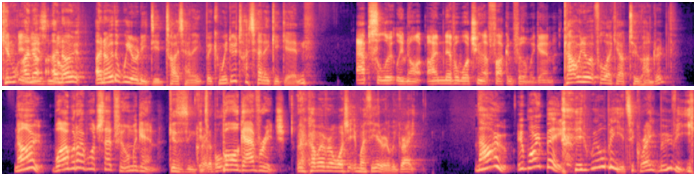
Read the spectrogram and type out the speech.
Can It I know? is I know. I know that we already did Titanic, but can we do Titanic again? Absolutely not. I'm never watching that fucking film again. Can't we do it for like our two hundredth? No. Why would I watch that film again? Because it's incredible. It's bog average. now come over and watch it in my theater. It'll be great. No, it won't be. It will be. It's a great movie.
